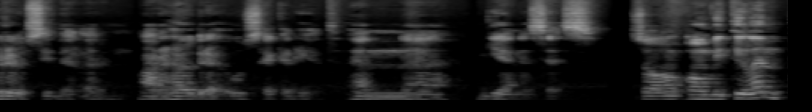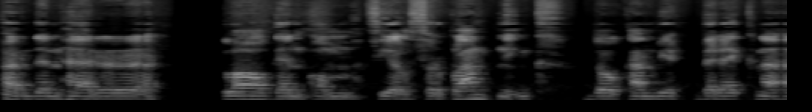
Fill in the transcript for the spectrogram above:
brusig eller har högre osäkerhet än eh, GNSS. Så om vi tillämpar den här eh, lagen om felförplantning, då kan vi beräkna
